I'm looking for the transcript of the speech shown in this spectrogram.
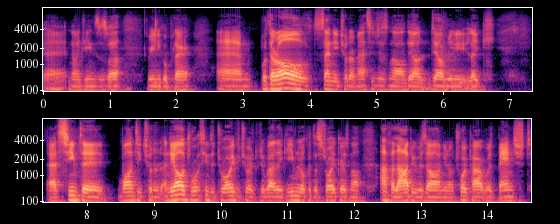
uh, 19s as well. Really good player. Um, but they're all sending each other messages and all. They all they all really like uh, seem to want each other, and they all dro- seem to drive each other to do well. Like even look at the strikers now. Afolabi was on. You know, Troy Parrott was benched.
